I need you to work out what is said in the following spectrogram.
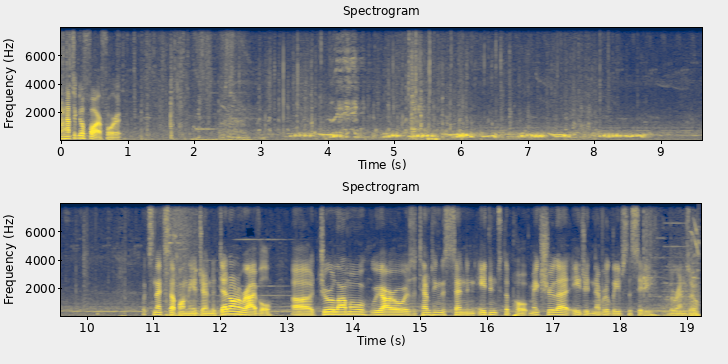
Don't have to go far for it. Next up on the agenda? Dead on arrival. Uh, Girolamo Riario is attempting to send an agent to the Pope. Make sure that agent never leaves the city. Lorenzo.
